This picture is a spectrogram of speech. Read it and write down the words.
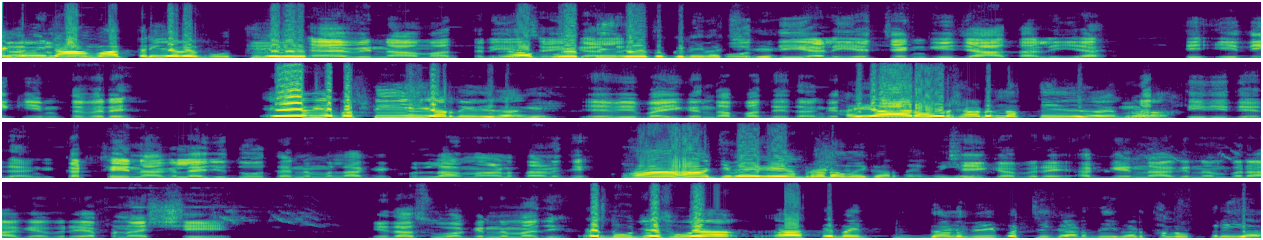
ਸਿੰਘ ਵੀ ਨਾ ਮਾਤਰੀ ਆਵੇ ਬੂਥੀ ਦੇ ਹੈ ਵੀ ਨਾ ਮਾਤਰੀ ਆ, ਆ ਸਹੀ ਬੋਦੀ ਗੱਲ ਵੇ ਤੂੰ ਕਿੰਨੀ ਬੱਚੀ ਬੋਦੀ ਵਾਲੀ ਹੈ ਚੰਗੀ ਜਾਤ ਵਾਲੀ ਆ। ਤੇ ਇਹਦੀ ਕੀਮਤ ਵੀਰੇ? ਇਹ ਵੀ ਆਪਾਂ 30000 ਦੀ ਦੇ ਦਾਂਗੇ। ਇਹ ਵੀ ਬਾਈ ਕਹਿੰਦਾ ਆਪਾਂ ਦੇ ਦਾਂਗੇ ਹਜ਼ਾਰ ਹੋਰ ਛੱਡ 29 ਦੀ ਦਾਂਗੇ ਭਰਾ। 29 ਦੀ ਦੇ ਦਾਂਗੇ। ਇਕੱਠੇ ਨਗ ਲੈ ਜੂ ਦੋ ਤਿੰਨ ਮਿਲਾ ਕੇ ਖੁੱਲਾ ਮਾਨ ਤਾਨ ਜੀ। ਹਾਂ ਹਾਂ ਜਿਵੇਂ ਕਿ ਅੰਬਰੜਾ ਉਵੇਂ ਕਰਦੇ ਆ ਭਈਆ। ਠੀਕ ਆ ਵੀਰੇ ਅੱਗੇ ਨਗ ਨੰਬਰ ਆ ਗਿਆ ਵੀਰੇ ਆਪਣਾ 6 ਇਹਦਾ ਸੂਆ ਕਿੰਨਾ ਮਾ ਜੀ? ਇਹ ਦੂਜੇ ਸੂਏ ਆਸਤੇ ਬਈ ਦਿਨ 20 25 ਕੱਢਦੀ ਫਿਰ ਥਲੋਤਰੀ ਆ।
